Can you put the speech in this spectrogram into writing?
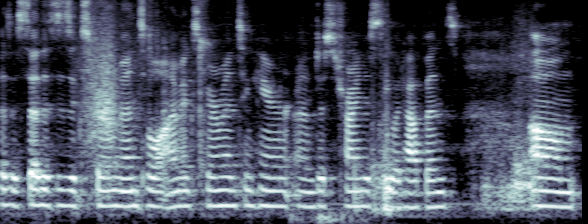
as I said, this is experimental. I'm experimenting here. I'm just trying to see what happens. Um,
